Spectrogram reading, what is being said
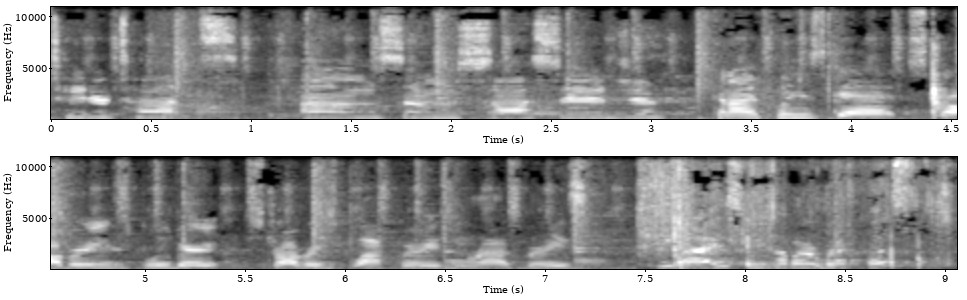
tater tots, um, some sausage? Can I please get strawberries, blueberry, strawberries, blackberries, and raspberries? Hey guys, we have our breakfast.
